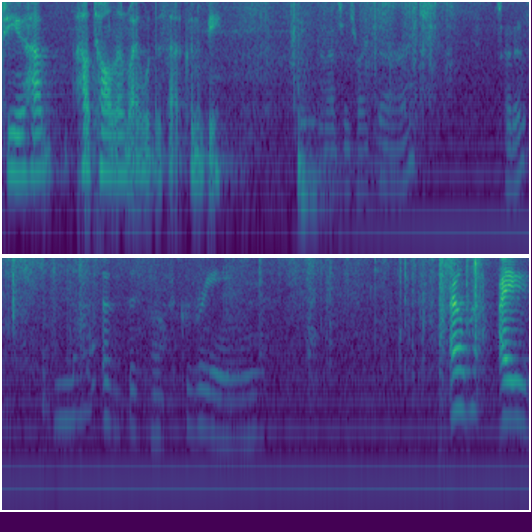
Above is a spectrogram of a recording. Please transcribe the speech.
Do you have, how tall and wide is that going to be? Dimensions right there, right? Is that it? Not of the screen. I'll, I,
